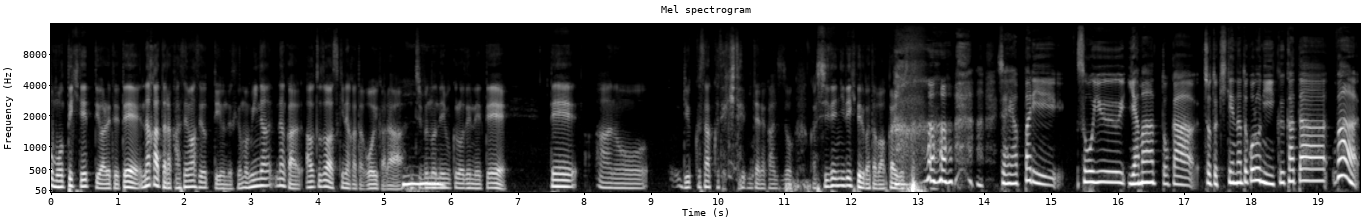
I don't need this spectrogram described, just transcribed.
を持ってきてって言われてて、なかったら貸せますよって言うんですけど、まあみんななんかアウトドア好きな方が多いから、うん自分の寝袋で寝て、で、あの、リュックサックできてみたいな感じの、自然にできてる方ばっかりでした。あじゃあやっぱり、そういう山とか、ちょっと危険なところに行く方は、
